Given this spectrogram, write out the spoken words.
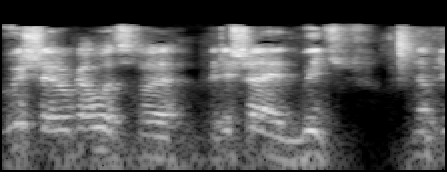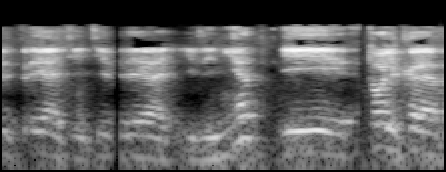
Высшее руководство решает быть на предприятии TVI или нет. И только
